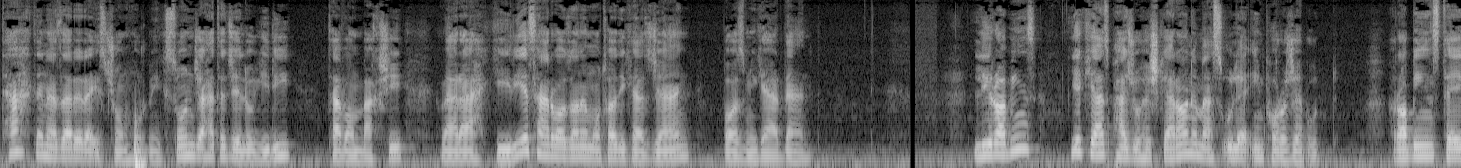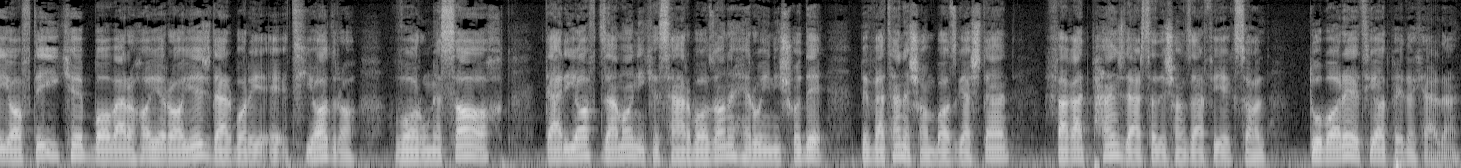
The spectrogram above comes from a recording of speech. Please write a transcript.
تحت نظر رئیس جمهور نیکسون جهت جلوگیری، توانبخشی و رهگیری سربازان معتادی که از جنگ باز میگردند. لی رابینز یکی از پژوهشگران مسئول این پروژه بود. رابینز طی یافته ای که باورهای رایج درباره اعتیاد را وارونه ساخت دریافت زمانی که سربازان هروئینی شده به وطنشان بازگشتند فقط پنج درصدشان ظرف یک سال دوباره اعتیاد پیدا کردند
